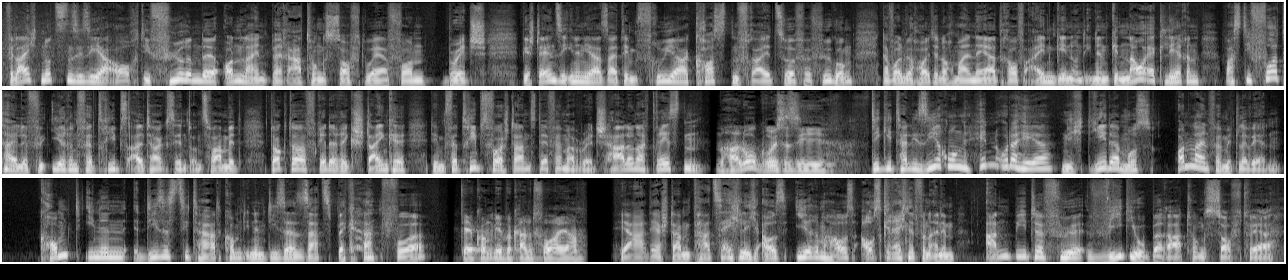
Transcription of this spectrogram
Vielleicht nutzen Sie sie ja auch, die führende Online-Beratungssoftware von Bridge. Wir stellen sie Ihnen ja seit dem Frühjahr kostenfrei zur Verfügung. Da wollen wir heute noch mal näher drauf eingehen und Ihnen genau erklären, was die Vorteile für Ihren Vertriebsalltag sind. Und zwar mit Dr. Frederik Steinke, dem Vertriebsvorstand der Firma Bridge. Hallo nach Dresden. Hallo, grüße Sie. Digitalisierung hin oder her, nicht jeder muss Online-Vermittler werden. Kommt Ihnen dieses Zitat, kommt Ihnen dieser Satz bekannt vor? Der kommt mir bekannt vor, ja. Ja, der stammt tatsächlich aus Ihrem Haus, ausgerechnet von einem Anbieter für Videoberatungssoftware.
